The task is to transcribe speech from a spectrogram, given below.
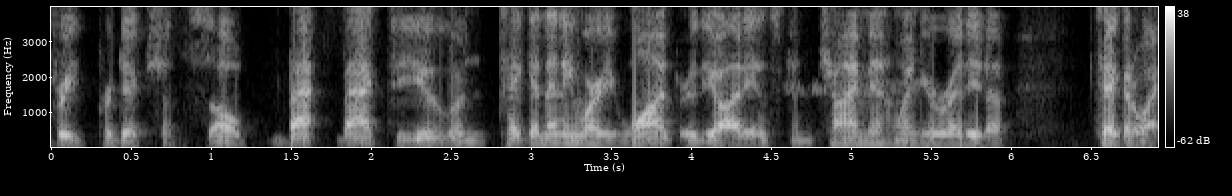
three predictions. So back back to you and take it anywhere you want, or the audience can chime in when you're ready to take it away.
